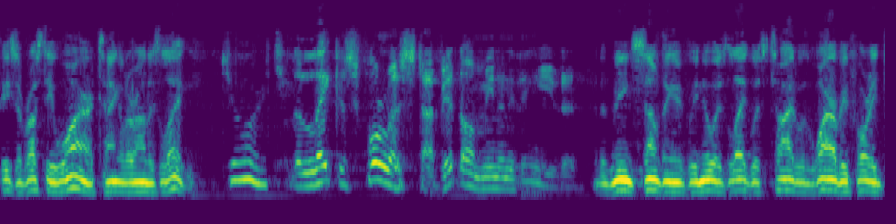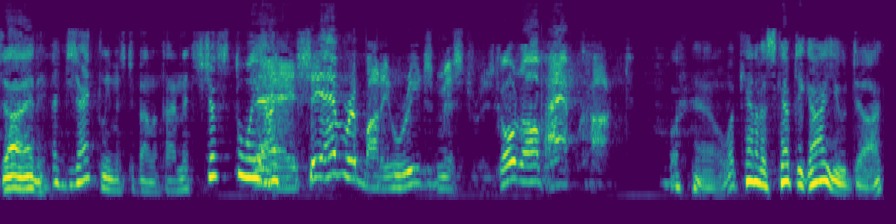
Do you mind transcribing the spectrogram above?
Piece of rusty wire tangled around his leg. George. The lake is full of stuff. It don't mean anything either. But it means something if we knew his leg was tied with wire before he died. Exactly, Mr. Valentine. That's just the way I... Yeah, see, everybody who reads mysteries goes off half-cocked. Well, what kind of a skeptic are you, Doc?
